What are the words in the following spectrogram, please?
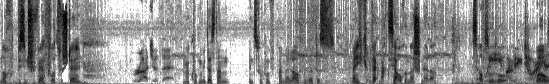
noch ein bisschen schwer vorzustellen. Mal gucken, wie das dann in Zukunft bei mir laufen wird. Das, ich meine, ich mag's ja auch immer schneller. Ist auch so, so, wow,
